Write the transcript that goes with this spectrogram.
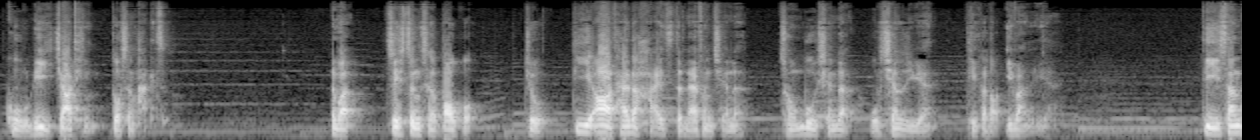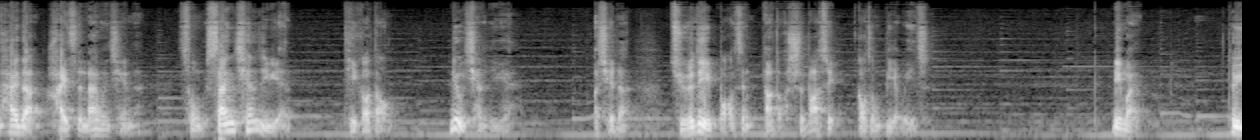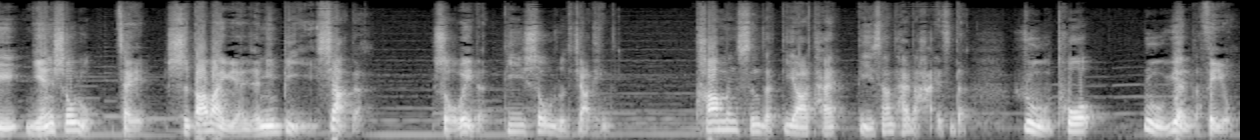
鼓励家庭多生孩子。那么这些政策包括，就第二胎的孩子的奶粉钱呢，从目前的五千日元提高到一万日元。第三胎的孩子奶粉钱呢，从三千日元提高到六千日元，而且呢，绝对保证达到十八岁高中毕业为止。另外，对于年收入在十八万元人民币以下的所谓的低收入的家庭，他们生的第二胎、第三胎的孩子的入托入院的费用，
